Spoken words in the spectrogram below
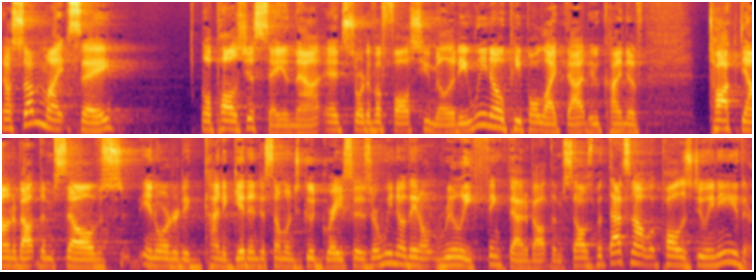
Now, some might say, well, Paul's just saying that. It's sort of a false humility. We know people like that who kind of talk down about themselves in order to kind of get into someone's good graces, or we know they don't really think that about themselves, but that's not what Paul is doing either.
